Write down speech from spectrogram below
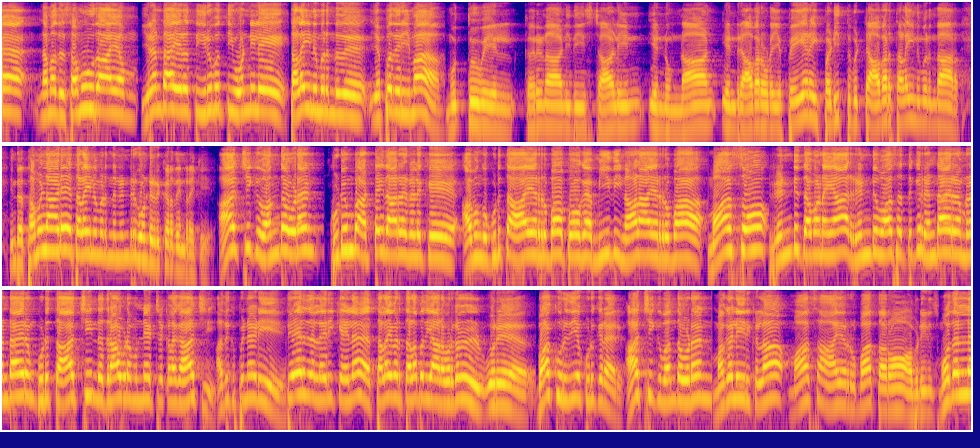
நமது சமுதாயம் இரண்டாயிரத்தி இருபத்தி ஒன்னிலே தலை நிமிர்ந்தது. எப்ப தெரியுமா? முத்துவேல் கருணாநிதி ஸ்டாலின் என்னும் நான் என்று அவருடைய பெயரை படித்துவிட்டு அவர் தலை நிமிர்ந்தார். இந்த தமிழ்நாடே தலை நிமிர்ந்து நின்று கொண்டிருக்கிறது இன்றைக்கு. ஆட்சிக்கு வந்தவுடன் குடும்ப அட்டைதாரர்களுக்கு அவங்க கொடுத்த ஆயிரம் ரூபாய் போக மீதி நாலாயிரம் ரூபாய் மாசம் ரெண்டு தவணையா ரெண்டு மாசத்துக்கு ரெண்டாயிரம் ரெண்டாயிரம் கொடுத்த ஆட்சி இந்த திராவிட முன்னேற்ற கழக ஆட்சி. அதுக்கு பின்னாடி தேர்தல் அறிக்கையில தலைவர் தளபதியார் அவர்கள் ஒரு வாக்குறுதியை கொடுக்கிறாரு. ஆட்சிக்கு வந்தவுடன் மகளிருக்கெல்லாம் மாசம் ஆயிரம் ரூபாய் தரோம் அப்படின்னு முதல்ல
